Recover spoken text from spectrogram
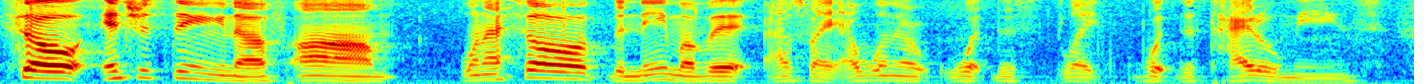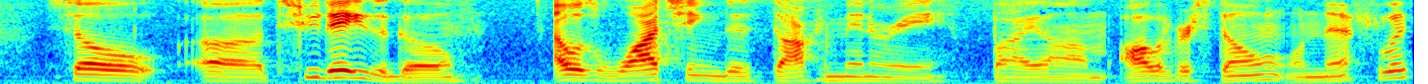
So interesting enough, um, when I saw the name of it, I was like, I wonder what this like what this title means. So uh, two days ago, I was watching this documentary by um, Oliver Stone on Netflix,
